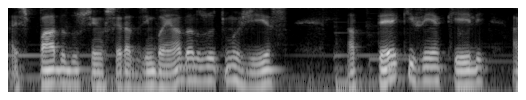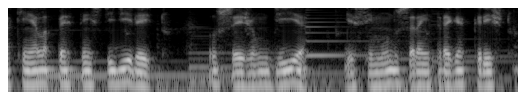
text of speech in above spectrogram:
a espada do Senhor será desembanhada nos últimos dias, até que venha aquele a quem ela pertence de direito. Ou seja, um dia esse mundo será entregue a Cristo,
